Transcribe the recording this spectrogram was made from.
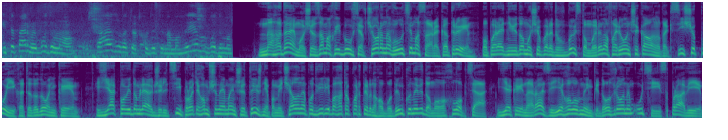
І тепер ми будемо розказувати, от ходити на могилу, будемо Нагадаємо, що замах відбувся вчора на вулиці Масарика 3. Попередньо відомо, що перед вбивством Ірина Фаріон чекала на таксі, щоб поїхати до доньки. Як повідомляють жильці, протягом щонайменше тижня помічали на подвір'ї багатоквартирного будинку невідомого хлопця, який наразі є головним підозрюваним у цій справі.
